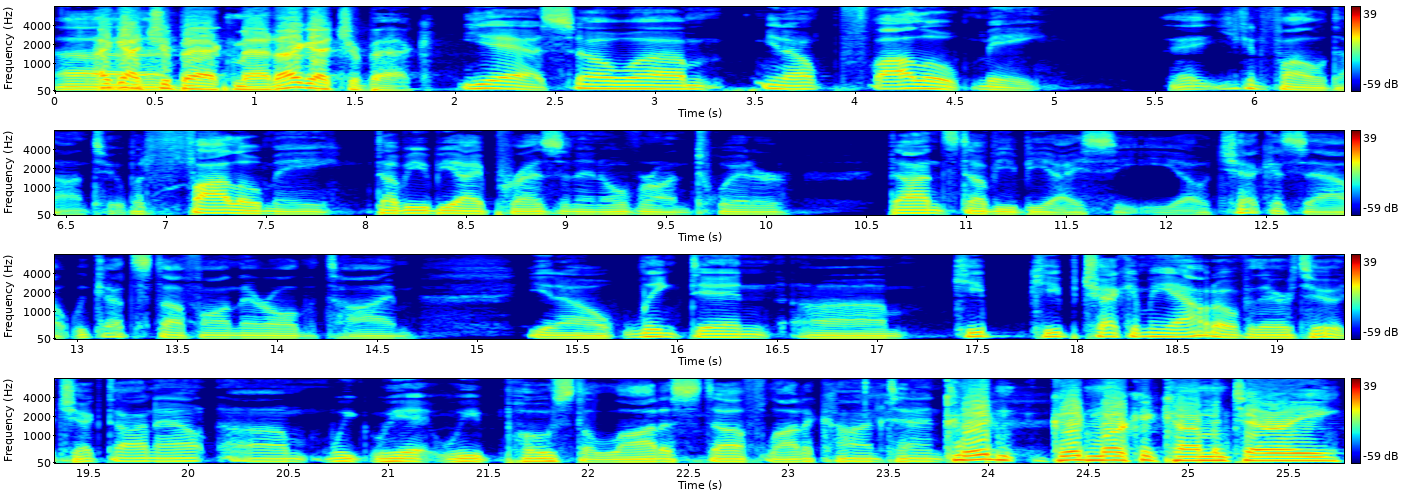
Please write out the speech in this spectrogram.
uh, I got your back, Matt. I got your back. Yeah. So, um, you know, follow me. Uh, you can follow Don too, but follow me, WBI President, over on Twitter. Don's WBI CEO. Check us out. We got stuff on there all the time. You know, LinkedIn, um, keep keep checking me out over there too. Check Don out. Um, we we we post a lot of stuff, a lot of content. Good good market commentary,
